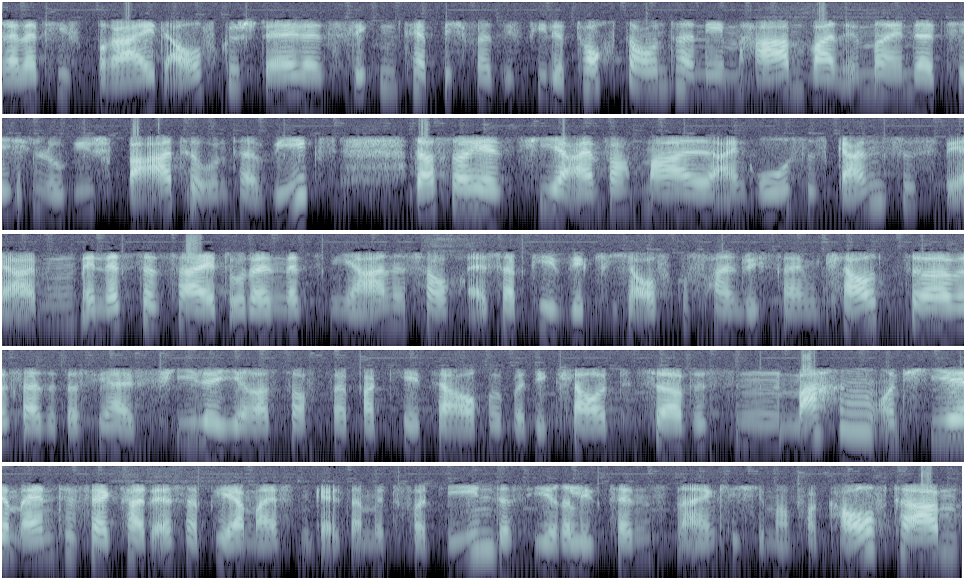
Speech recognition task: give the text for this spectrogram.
relativ breit aufgestellt als Flickenteppich, weil sie viele Tochterunternehmen haben, waren immer in der Technologiesparte unterwegs. Das soll jetzt hier einfach mal ein großes Ganzes werden. In letzter Zeit oder in den letzten Jahren ist auch SAP wirklich aufgefallen durch seinen Cloud-Service, also dass sie halt viele ihrer Softwarepakete auch über die Cloud-Services machen. Und hier im Endeffekt hat SAP am meisten Geld damit verdient, dass sie ihre Lizenzen eigentlich immer verkauft haben.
